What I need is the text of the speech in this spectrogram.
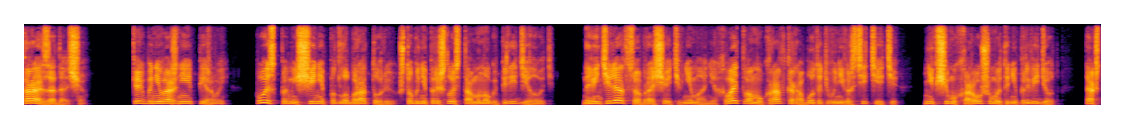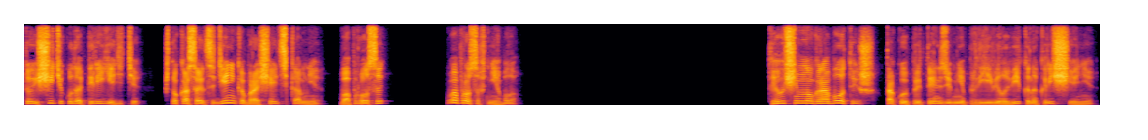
Вторая задача. Как бы не важнее первой. Поиск помещения под лабораторию, чтобы не пришлось там много переделывать. На вентиляцию обращайте внимание. Хватит вам украдкой работать в университете. Ни к чему хорошему это не приведет. Так что ищите, куда переедете. Что касается денег, обращайтесь ко мне. Вопросы? Вопросов не было. «Ты очень много работаешь», — такую претензию мне предъявила Вика на крещение.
